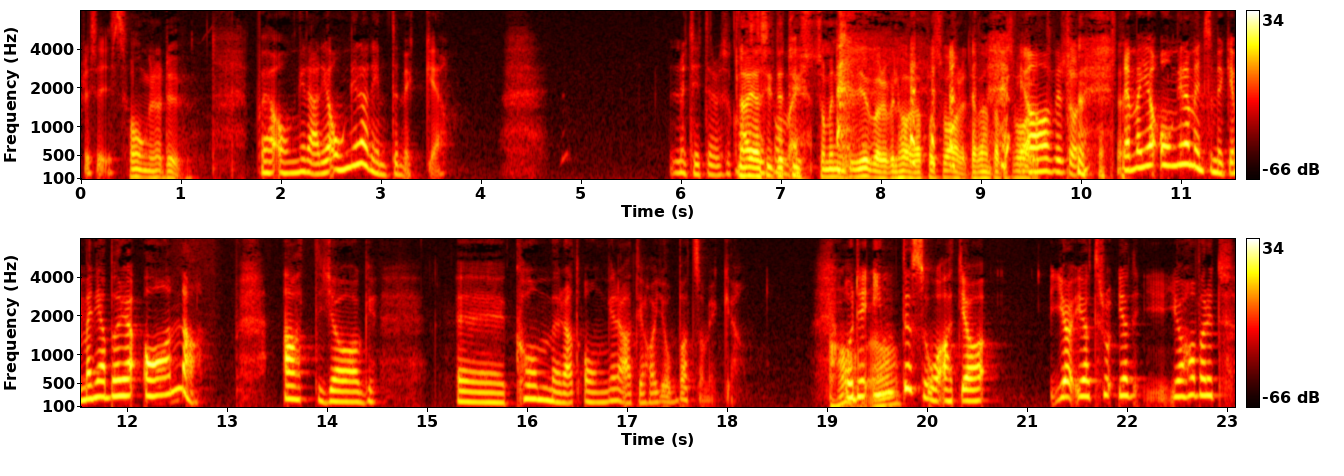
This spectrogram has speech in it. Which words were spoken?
precis. Vad ångrar du? Vad jag ångrar? Jag ångrar inte mycket. Nu tittar du så konstigt Nej, jag sitter på mig. tyst som en intervjuare och vill höra på svaret. Jag väntar på svaret. Ja, jag förstår. Nej, men jag ångrar mig inte så mycket, men jag börjar ana att jag eh, kommer att ångra att jag har jobbat så mycket. Jaha, och det är ja. inte så att jag, jag, jag, tror, jag, jag har varit,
